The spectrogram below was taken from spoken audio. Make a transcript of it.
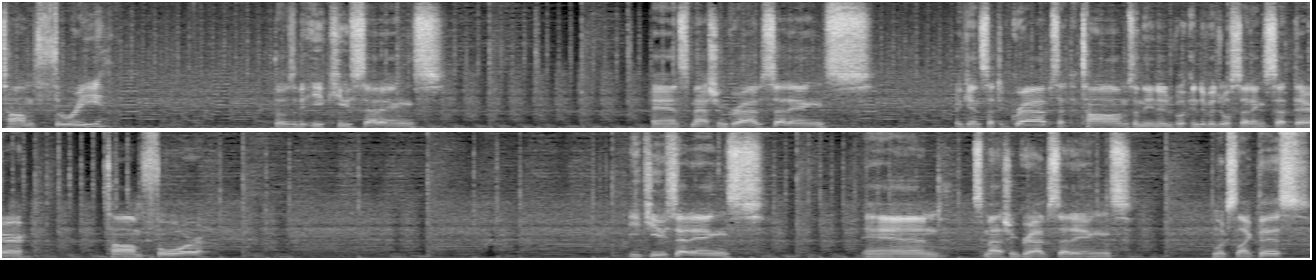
Tom 3. Those are the EQ settings and smash and grab settings. Again, set to grab, set to toms, and the individual settings set there. Tom 4. EQ settings. And smash and grab settings. Looks like this.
